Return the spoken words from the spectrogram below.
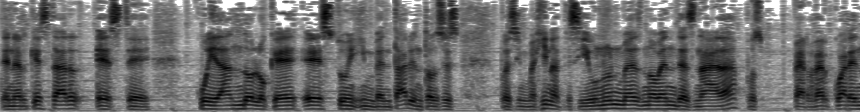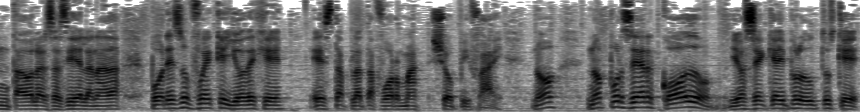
tener que estar, este, cuidando lo que es tu inventario. Entonces, pues imagínate, si en un mes no vendes nada, pues perder 40 dólares así de la nada. Por eso fue que yo dejé esta plataforma Shopify, ¿no? No por ser codo. Yo sé que hay productos que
